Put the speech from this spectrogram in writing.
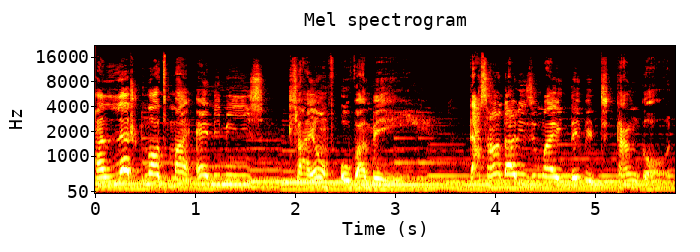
and let not my enemies triumph over me. That's another reason why David thanked God.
